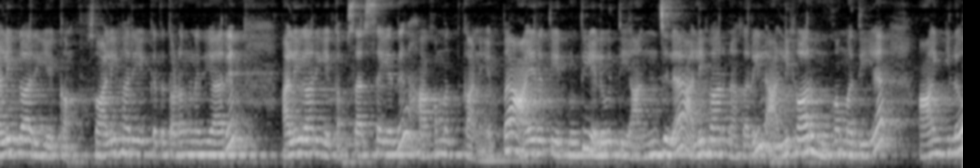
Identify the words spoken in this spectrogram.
அலிகார் இயக்கம். ஸோ அலிகார் இயக்கத்தை தொடங்கினது யார்? அலிகார் இயக்கம். சர் சையது அகமத் கான். எப்போ? ஆயிரத்தி எட்நூற்றி எழுபத்தி அஞ்சில் அலிகார் நகரில் அலிகார் முகமதிய ஆங்கிலோ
